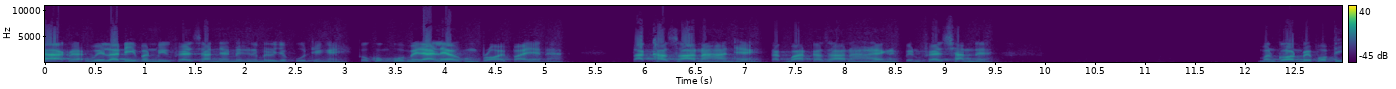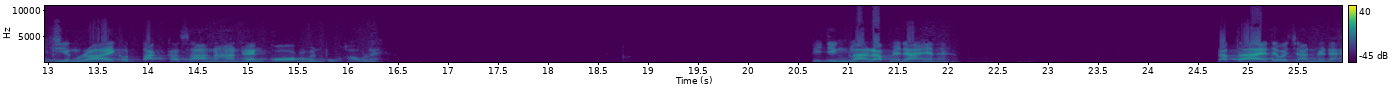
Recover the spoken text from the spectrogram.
ยากแล้วเวลานี้มันมีแฟชั่นอย่างหนึ่งไม่รู้จะพูดยังไง ก็คงพูดไม่ได้แล้วคงปล่อยไปนะตักข้าวสารอาหารแห้งตักบาตรข้าวสารอาหารแห้งเป็นแฟชั่นเลยมันก่อนไปพบที่เชียงรายเขาตักข้าวสารอาหารแห้งกองเป็นภูเขาเลย ที่จริงพระรับไม่ได้นะ รับได้แต่ว่าฉันไม่ได้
